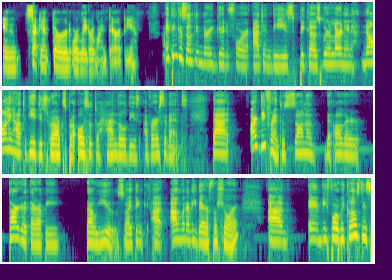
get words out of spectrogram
in second, third, or later line therapy. I think it's something very good for attendees because we're learning not only how to give these drugs, but also to handle these adverse events that are different to some of the other target therapy that we use. So I think uh, I'm going to be there for sure. Um, and before we close this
